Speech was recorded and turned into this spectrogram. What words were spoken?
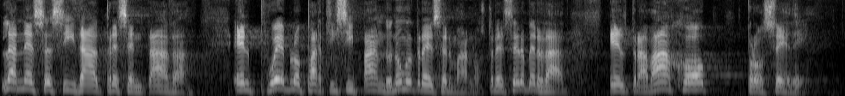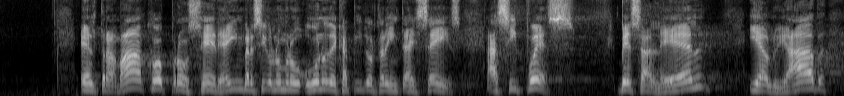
La necesidad presentada. El pueblo participando. Número tres, hermanos. Tercera verdad. El trabajo procede. El trabajo procede. Ahí en versículo número uno de capítulo 36. Así pues, Besaleel y Eliab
